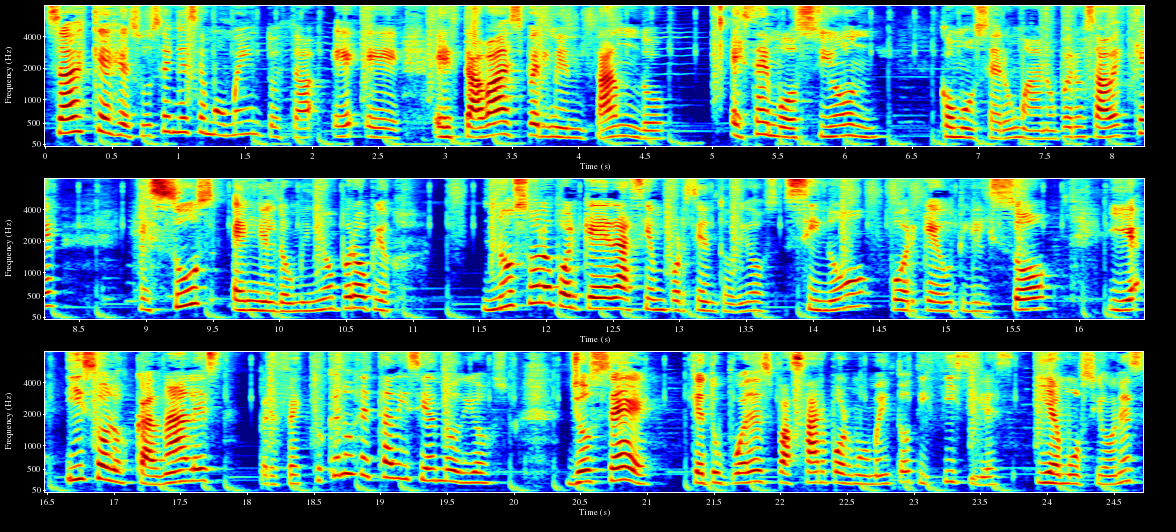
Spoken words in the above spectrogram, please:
Sabes que Jesús en ese momento eh, eh, estaba experimentando esa emoción como ser humano, pero sabes que Jesús en el dominio propio no solo porque era 100% Dios, sino porque utilizó y hizo los canales perfectos. ¿Qué nos está diciendo Dios? Yo sé que tú puedes pasar por momentos difíciles y emociones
